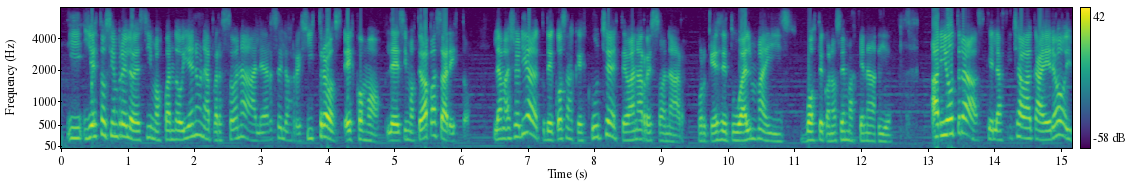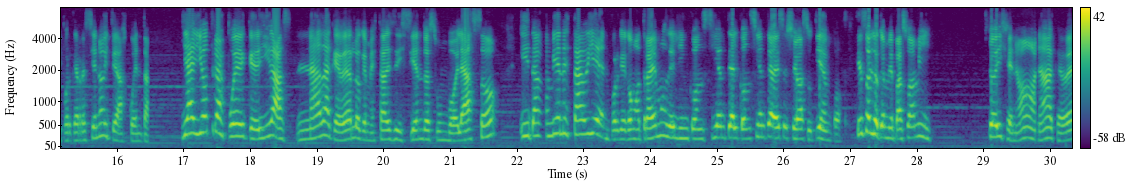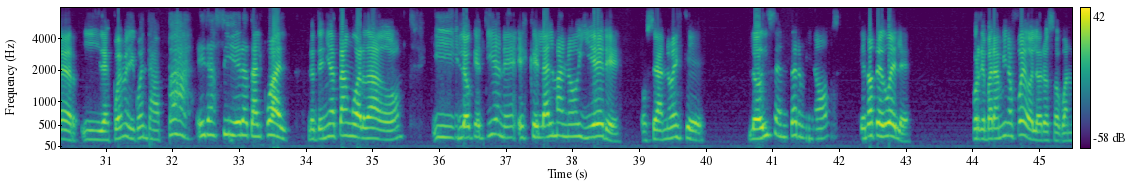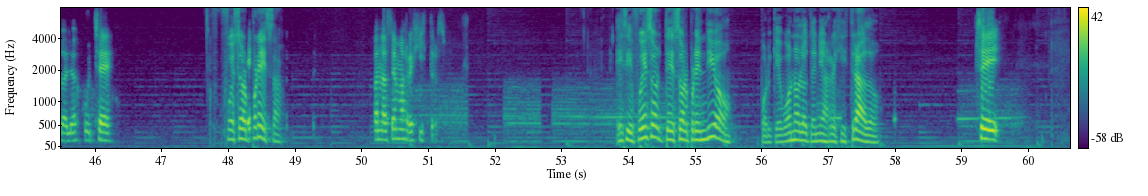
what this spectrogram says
y, esto siempre lo decimos, cuando viene una persona a leerse los registros, es como, le decimos, te va a pasar esto. La mayoría de cosas que escuches te van a resonar, porque es de tu alma y vos te conoces más que nadie. Hay otras que la ficha va a caer hoy, porque recién hoy te das cuenta. Y hay otras, puede que digas, nada que ver lo que me estás diciendo es un bolazo. Y también está bien, porque como traemos del inconsciente al consciente, a veces lleva su tiempo. Que eso es lo que me pasó a mí. Yo dije, no, nada que ver. Y después me di cuenta, pa, era así, era tal cual. Lo tenía tan guardado. Y lo que tiene es que el alma no hiere. O sea, no es que lo dice en términos que no te duele. Porque para mí no fue doloroso cuando lo escuché. Fue sorpresa. Cuando hacemos registros. Es decir, fue te sorprendió porque vos no lo tenías registrado. Sí.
